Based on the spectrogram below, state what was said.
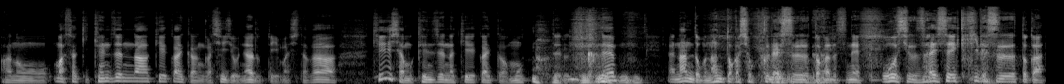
あの、まあ、さっき健全な警戒感が市場にあると言いましたが経営者も健全な警戒感を持ってるんですね。何度もなんとかショックですとかですね。欧州財政危機ですとか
